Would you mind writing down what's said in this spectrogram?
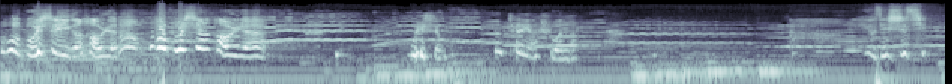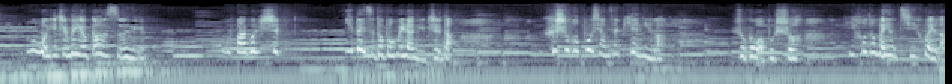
我不是一个好人，我不是好人。为什么要这样说呢？有件事情我一直没有告诉你，我发过誓，一辈子都不会让你知道。可是我不想再骗你了，如果我不说，以后都没有机会了。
